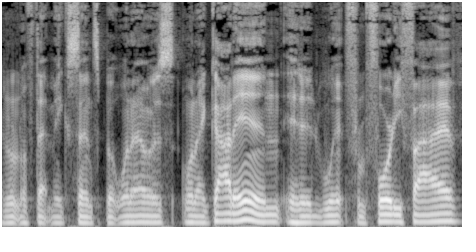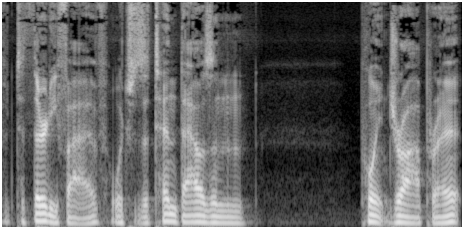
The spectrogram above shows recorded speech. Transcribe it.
I don't know if that makes sense, but when I was when I got in, it had went from 45 to 35, which is a 10,000 point drop, right?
